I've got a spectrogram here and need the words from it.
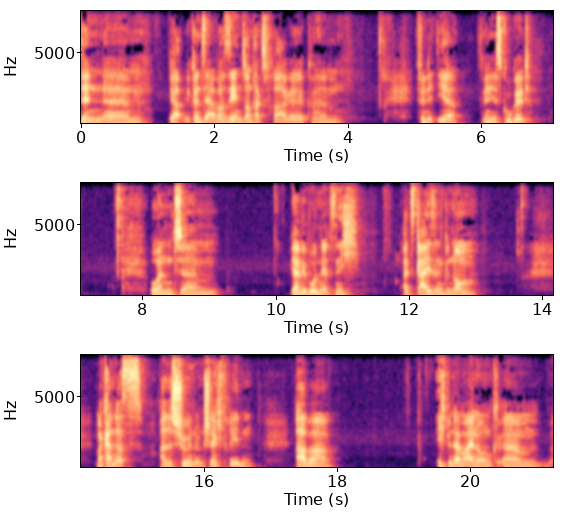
denn ähm, ja, ihr könnt sie einfach sehen, Sonntagsfrage ähm, findet ihr, wenn ihr es googelt. Und ähm, ja, wir wurden jetzt nicht als Geiseln genommen. Man kann das alles schön und schlecht reden, aber ich bin der Meinung, ähm,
